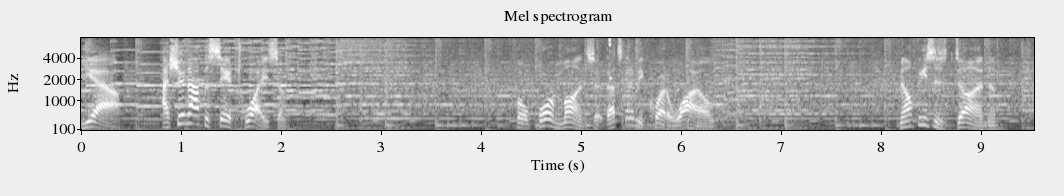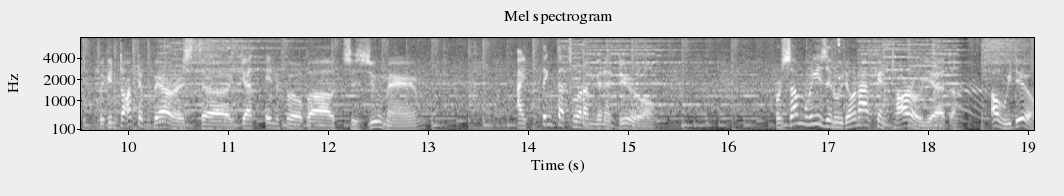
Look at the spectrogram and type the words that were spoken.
Yeah, I shouldn't have to say it twice. For four months, that's gonna be quite a while. Melfi's is done. We can talk to Barris to get info about Suzume. I think that's what I'm gonna do. For some reason, we don't have Kentaro yet. Oh, we do.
